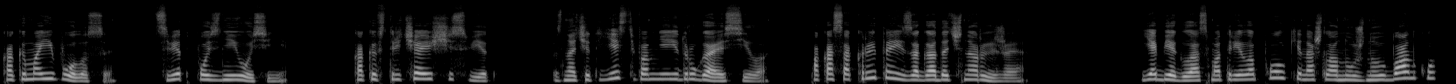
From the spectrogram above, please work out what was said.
как и мои волосы, цвет поздней осени, как и встречающий свет. Значит, есть во мне и другая сила, пока сокрытая и загадочно рыжая. Я бегло осмотрела полки, нашла нужную банку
